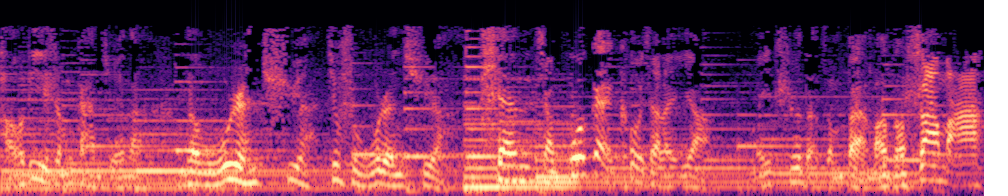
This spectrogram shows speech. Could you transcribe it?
草地什么感觉呢？那无人区啊，就是无人区啊，天像锅盖扣下来一样，没吃的怎么办？毛泽东杀马啊，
